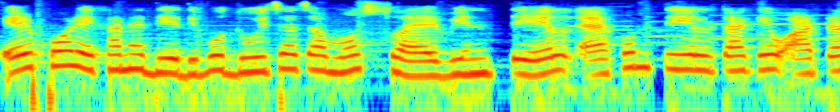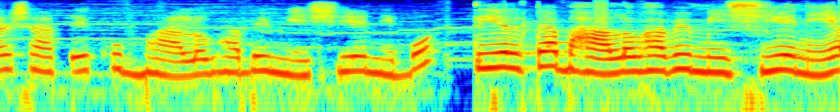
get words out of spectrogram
এরপর এখানে দিয়ে দিব দুই চা চামচ সয়াবিন তেল। এখন তেলটাকেও আটার সাথে খুব ভালোভাবে মিশিয়ে নিব। তেলটা ভালোভাবে মিশিয়ে নিয়ে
